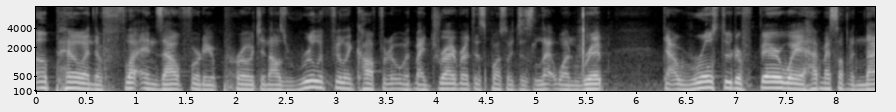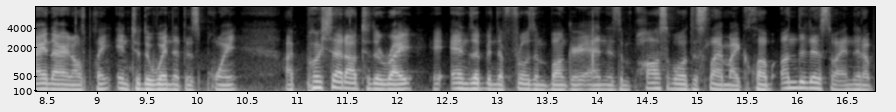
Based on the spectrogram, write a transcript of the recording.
uphill and then flattens out for the approach, and I was really feeling confident with my driver at this point, so I just let one rip. That rolls through the fairway. I had myself a 9 iron. I was playing into the wind at this point. I push that out to the right. It ends up in the frozen bunker, and it's impossible to slide my club under this, so I ended up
